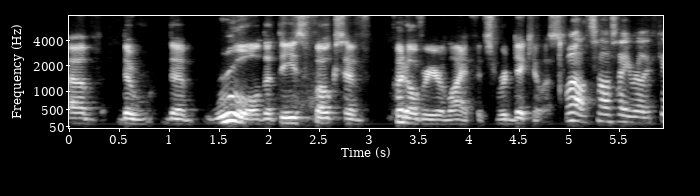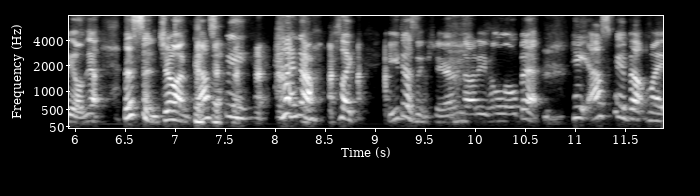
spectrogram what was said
of the the rule that these folks have put over your life. It's ridiculous. Well, tell us how you really feel. Yeah. Listen, John, ask me. I know, like he doesn't care, not even a little bit. Hey, ask me about my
